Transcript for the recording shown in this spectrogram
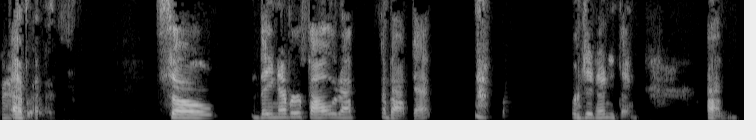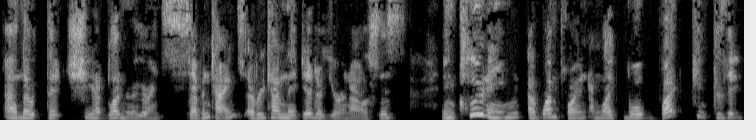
right. ever. So they never followed up about that or did anything. Um, I'll note that she had blood in her urine seven times every time they did a urinalysis, including at one point, I'm like, well, what can, cause they,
